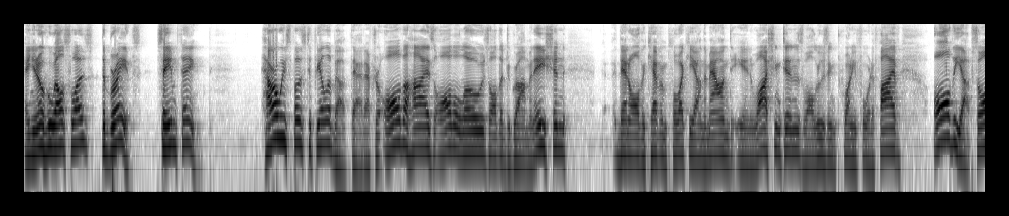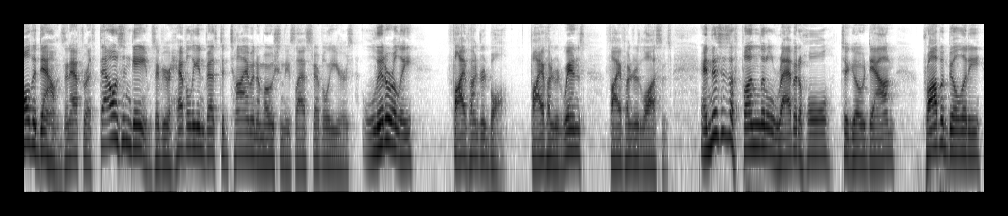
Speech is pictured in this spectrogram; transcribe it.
And you know who else was? The Braves. Same thing. How are we supposed to feel about that after all the highs, all the lows, all the degromination, then all the Kevin Plawecki on the mound in Washington's while losing 24 to 5, all the ups, all the downs, and after a thousand games of your heavily invested time and emotion these last several years, literally 500 ball, 500 wins, 500 losses. And this is a fun little rabbit hole to go down probability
